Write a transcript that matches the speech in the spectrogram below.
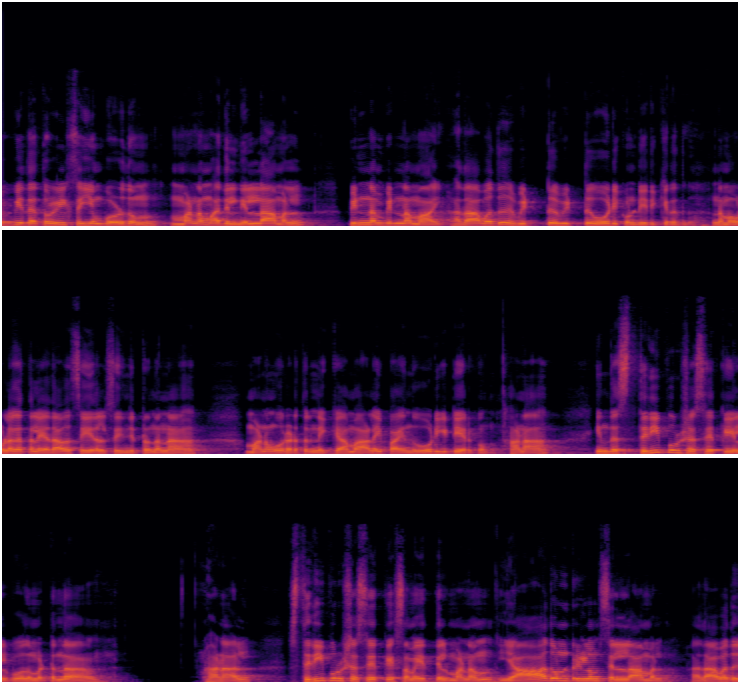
எவ்வித தொழில் செய்யும் பொழுதும் மனம் அதில் நில்லாமல் பின்னம் பின்னமாய் அதாவது விட்டு விட்டு ஓடிக்கொண்டிருக்கிறது. நம்ம உலகத்தில் ஏதாவது செய்தல் செஞ்சுட்டு இருந்தோன்னா மனம் ஒரு இடத்துல நிற்காமல் அலைப்பாய்ந்து ஓடிக்கிட்டே இருக்கும். ஆனால் இந்த ஸ்திரீ புருஷ சேர்க்கையில் போது மட்டும்தான். ஆனால் ஸ்திரீ புருஷ சேர்க்கை சமயத்தில் மனம் யாதொன்றிலும் செல்லாமல் அதாவது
